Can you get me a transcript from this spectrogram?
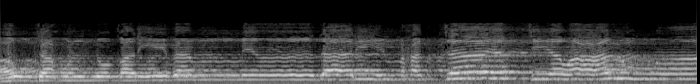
أو تحل قريبا من دارهم حتى يأتي وعد الله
